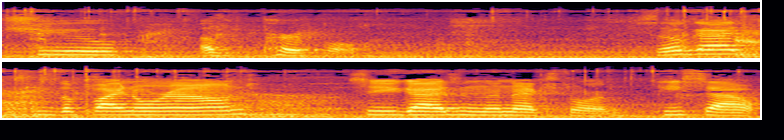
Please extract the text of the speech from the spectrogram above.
chew of purple. So guys, this is the final round. See you guys in the next one. Peace out.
